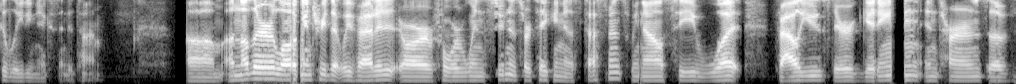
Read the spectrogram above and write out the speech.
deleting extended time. Um, another log entry that we've added are for when students are taking assessments, we now see what values they're getting in terms of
